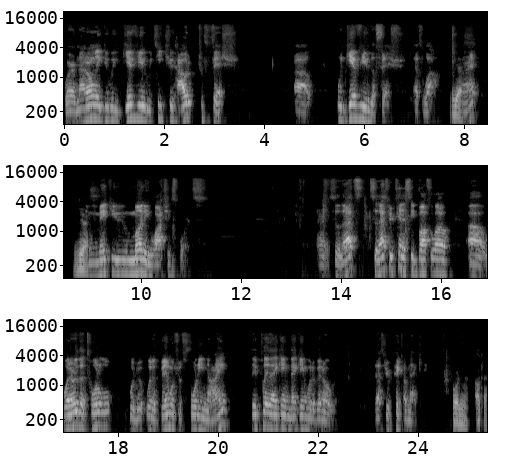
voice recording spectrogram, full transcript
where not only do we give you, we teach you how to fish, uh, we give you the fish as well. yes, All right? yes. and we make you money watching sports. All right, so that's so that's your Tennessee Buffalo. Uh, whatever the total would would have been, which was forty nine, if they play that game, that game would have been over. That's your pick on that game. 49. okay.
